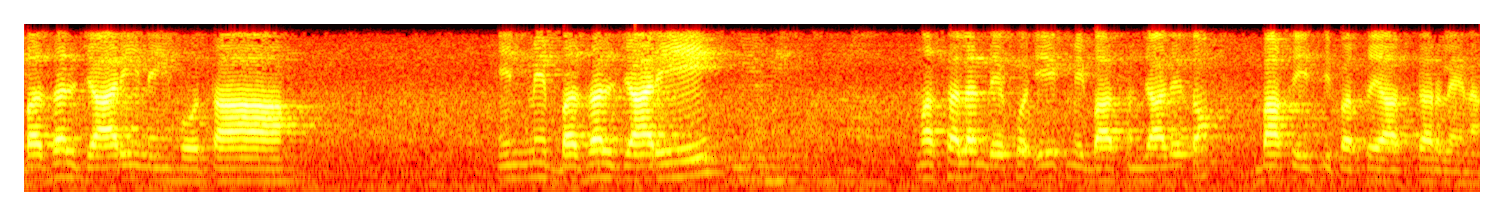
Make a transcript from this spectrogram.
بزل جاری نہیں ہوتا۔ ان میں بزل جاری مثلا دیکھو، ایک میں بات سمجھا دیتا ہوں۔ باقی اسی پر قیاس کر لینا۔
